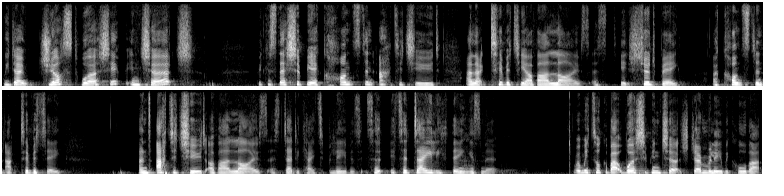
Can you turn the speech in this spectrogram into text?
We don't just worship in church because there should be a constant attitude and activity of our lives, as it should be a constant activity and attitude of our lives as dedicated believers. It's a, it's a daily thing, isn't it? When we talk about worship in church, generally we call that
